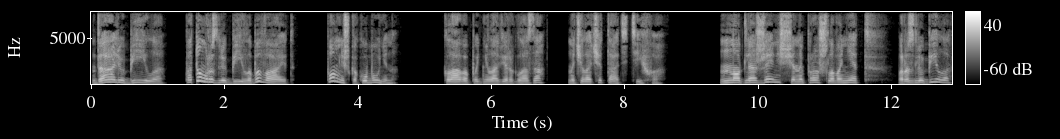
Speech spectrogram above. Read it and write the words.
Да, любила, потом разлюбила, бывает. Помнишь, как у Бунина? Клава подняла вверх глаза, начала читать тихо. Но для женщины прошлого нет, разлюбила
